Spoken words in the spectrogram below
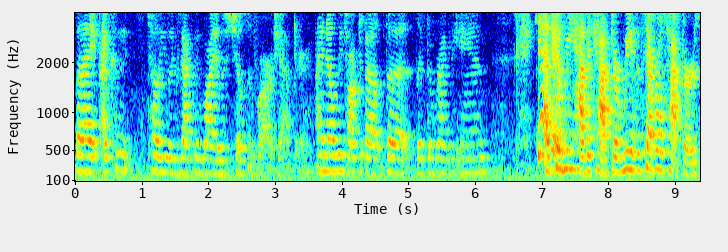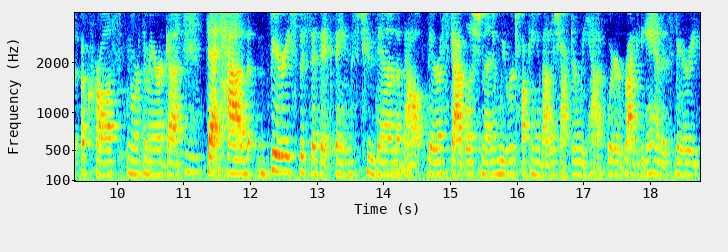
But I, I couldn't tell you exactly why it was chosen for our chapter. I know we talked about the like the Raggedy Ann. Yeah, Yes. so we have a chapter, we have several chapters across North America mm-hmm. that have very specific things to them about their establishment. And we were talking about a chapter we have where Raggedy Ann is very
